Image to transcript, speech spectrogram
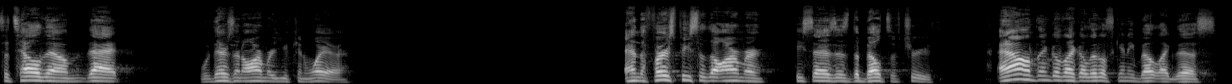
to tell them that well, there's an armor you can wear. And the first piece of the armor, he says, is the belt of truth. And I don't think of like a little skinny belt like this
